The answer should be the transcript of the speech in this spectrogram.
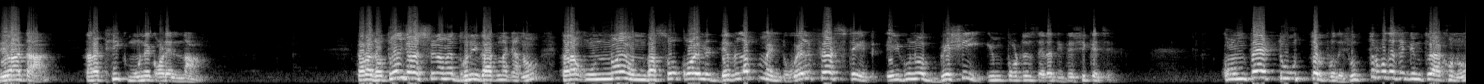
দেওয়াটা তারা ঠিক মনে করেন না। তারা যতই জয় শ্রীরামের ধ্বনি গাক না কেন, তারা উন্নয়ন বা so called development welfare state এইগুলো বেশি ইম্পর্টেন্স এরা দিতে শিখেছে। কম্পেয়ার টু উত্তরপ্রদেশ, উত্তরপ্রদেশে কিন্তু এখনও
